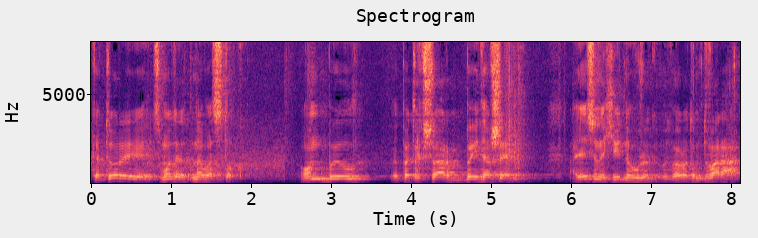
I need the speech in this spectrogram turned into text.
которые смотрят на восток. Он был Петахшар Бейдашем, а здесь он, очевидно, уже воротам двора.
